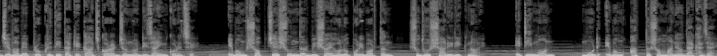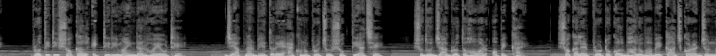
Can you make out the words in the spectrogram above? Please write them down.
যেভাবে প্রকৃতি তাকে কাজ করার জন্য ডিজাইন করেছে। এবং সবচেয়ে সুন্দর বিষয় হল পরিবর্তন, শুধু শারীরিক নয়। এটি মন, মুড এবং আত্মসম্মানেও দেখা যায়। প্রতিটি সকাল একটি রিমাইন্ডার হয়ে ওঠে, যে আপনার ভেতরে এখনও প্রচুর শক্তি আছে, শুধু জাগ্রত হওয়ার অপেক্ষায়। সকালের প্রোটোকল ভালোভাবে কাজ করার জন্য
